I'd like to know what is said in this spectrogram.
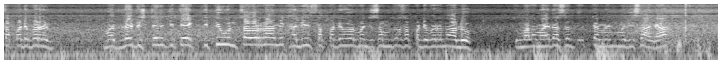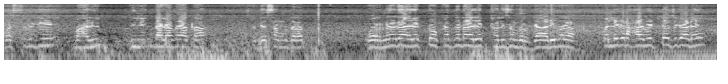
सपाटीपर्यंत मधलं डिस्टन्स किती आहे किती उंचावरनं आम्ही खाली सपाटीवर म्हणजे समुद्र सपाटीपर्यंत आलो. तुम्हाला माहीत असेल तर कमेंटमध्ये सांगा. मस्तपैकी भारी फिलिंग ढगात आहे आता. सध्या समुद्रात. वरनं डायरेक्ट टोकातनं डायरेक्ट खाली समुद्रात. गाडी बघा. पलीकडे हायवे टच गाडी आहे.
